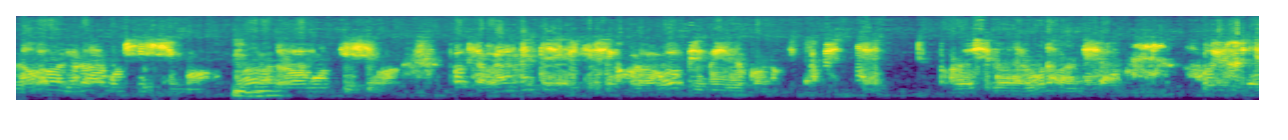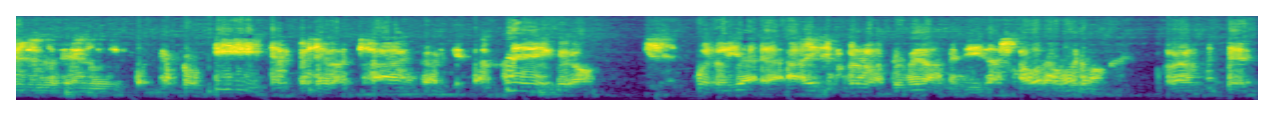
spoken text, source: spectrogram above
lo va a valorar muchísimo, lo va a valorar muchísimo, porque realmente el que se jorobó primero económicamente, por decirlo de alguna manera, fue el, el, el, el el la changa, el que está negro, bueno, y ahí se fueron las primeras medidas. Ahora, bueno, realmente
